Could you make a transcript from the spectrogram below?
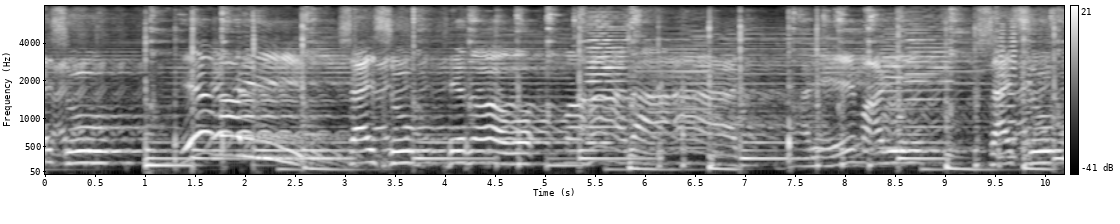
sai su e mari! Sai su tirao maharaj are mari! Sai su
